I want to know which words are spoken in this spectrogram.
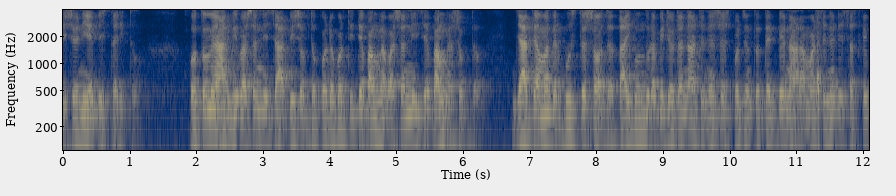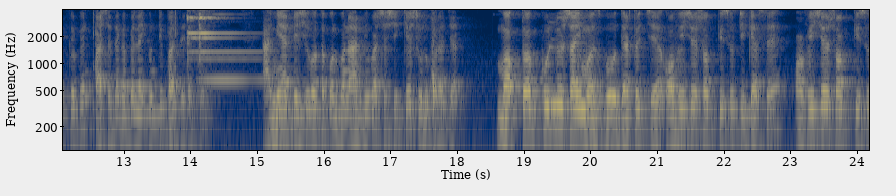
বিষয় নিয়ে বিস্তারিত। প্রথমে আরবি ভাষার নিচে আরবি শব্দ, পরবর্তীতে বাংলা ভাষার নিচে বাংলা শব্দ। যাতে আমাদের বুঝতে সহজ হয়। তাই বন্ধুরা, ভিডিওটা না টেনে শেষ পর্যন্ত দেখবেন আর আমার চ্যানেলটি সাবস্ক্রাইব করবেন, পাশে থাকা বেলাইকনটি বাজিয়ে রাখবেন। আমি আর বেশি কথা বলব না, আরবি ভাষা শিখে শুরু করা যাক। মক্তব কুল্লু সাই মজবুত, এর হচ্ছে অফিসে সব কিছু ঠিক আছে, অফিসে সব কিছু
